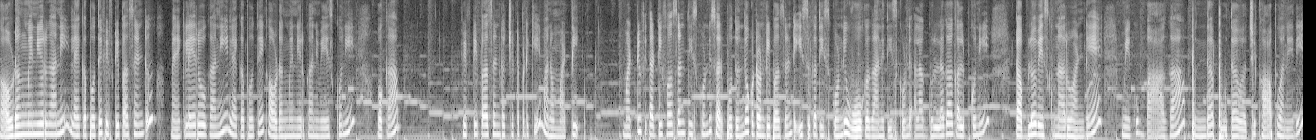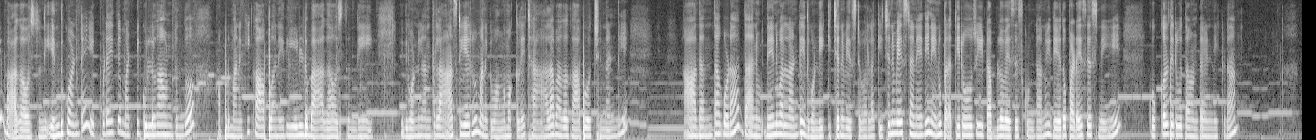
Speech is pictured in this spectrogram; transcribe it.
cow dung manure కానీ లేకపోతే ఫిఫ్టీ పర్సెంట్ మేకలేరు కానీ లేకపోతే కౌడంగ్ మెనీరు కానీ వేసుకొని ఒక ఫిఫ్టీ పర్సెంట్ వచ్చేటప్పటికి మనం మట్టి మట్టి థర్టీ పర్సెంట్ తీసుకోండి సరిపోతుంది. ఒక ట్వంటీ పర్సెంట్ ఇసుక తీసుకోండి ఊక కానీ తీసుకోండి. అలా గుల్లగా కలుపుకొని టబ్లో వేసుకున్నారు అంటే మీకు బాగా పుంద పూత వచ్చి కాపు అనేది బాగా వస్తుంది. ఎందుకు అంటే ఎప్పుడైతే మట్టి గుల్లగా ఉంటుందో అప్పుడు మనకి కాపు అనేది ఈల్డ్ బాగా వస్తుంది. ఇదిగోండి అంత లాస్ట్ ఇయర్ మనకి వంగ మొక్కలే చాలా బాగా కాపు వచ్చిందండి. అదంతా కూడా దాని దేనివల్ల అంటే ఇదిగోండి ఈ కిచెన్ వేస్ట్ వల్ల. కిచెన్ వేస్ట్ అనేది నేను ప్రతిరోజు ఈ టబ్లో వేసేసుకుంటాను. ఇదేదో పడేసేసినాయి కుక్కలు తిరుగుతూ ఉంటాయండి ఇక్కడ.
